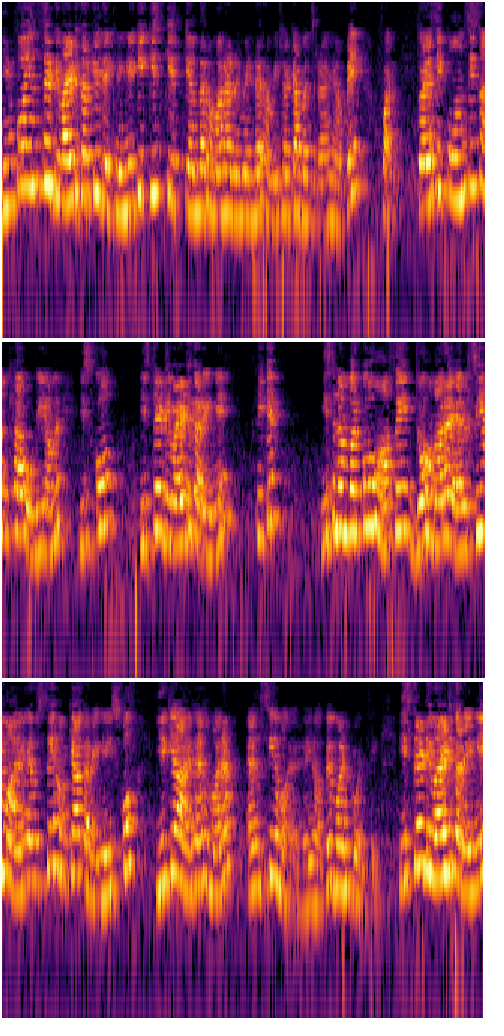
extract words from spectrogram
इनको इनसे डिवाइड करके देखेंगे कि किस केस के अंदर हमारा रिमाइंडर हमेशा क्या बच रहा है यहाँ पे? फाइव तो ऐसी कौन सी संख्या होगी हम इसको, इससे डिवाइड करेंगे, ठीक है? इस नंबर को वहाँ से जो हमारा एलसीएम आया है, उससे हम क्या करेंगे? इसको, ये क्या आया है? हमारा एलसीएम आया है यहाँ पे 120 इससे डिवाइड करेंगे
